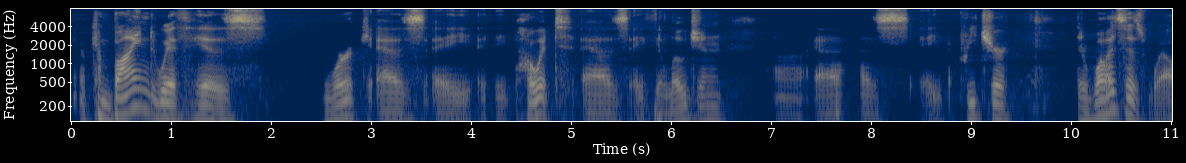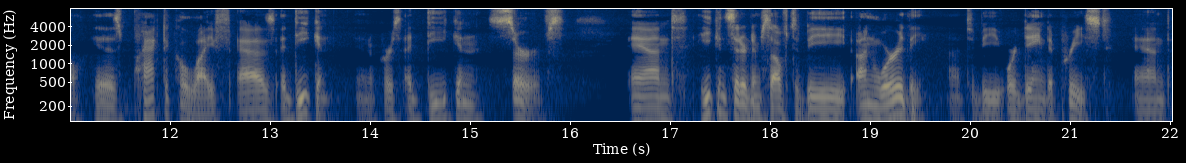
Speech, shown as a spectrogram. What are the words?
You know, combined with his work as a, a poet, as a theologian, uh, as a preacher, there was as well his practical life as a deacon. And of course, a deacon serves. And he considered himself to be unworthy uh, to be ordained a priest and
